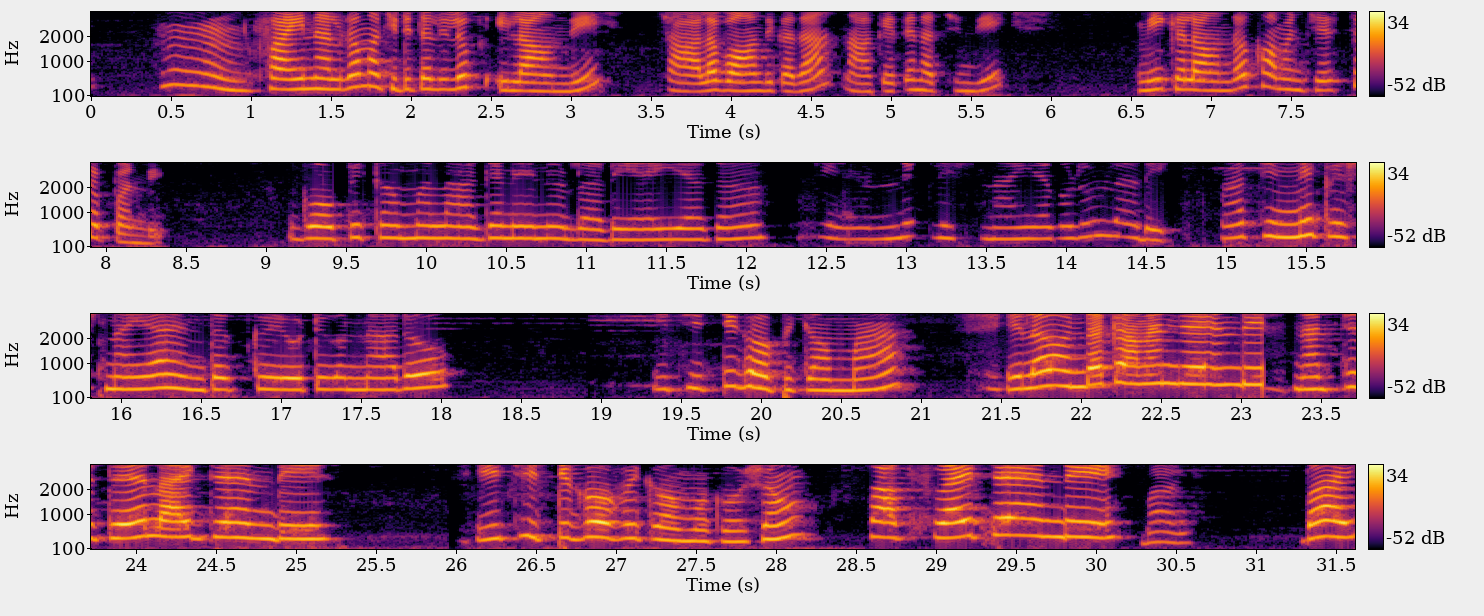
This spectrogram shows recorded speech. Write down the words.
హ్మ్, ఫైనల్గా మా చిటి తల్లి లుక్ ఇలా ఉంది. చాలా బాగుంది కదా నాకైతే నచ్చింది. మీకు ఎలా ఉందో కామెంట్ చేసి చెప్పండి. గోపికమ్మ లాగా నేను రెడీ అయ్యాగా. చిన్ని కృష్ణయ్య కూడా రెడీ. మా చిన్ని కృష్ణయ్య ఎంత క్యూట్గా ఉన్నారు ఈ చిట్టి గోపికమ్మ ఇలా ఉందో కామెంట్ చేయండి. నచ్చితే లైక్ చేయండి. ఈ చిట్టి గోపికమ్మ కోసం సబ్స్క్రైబ్ చేయండి. బాయ్. బాయ్.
